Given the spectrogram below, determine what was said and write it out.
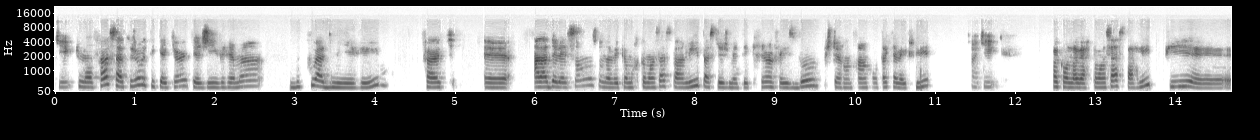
Puis, mon frère, ça a toujours été quelqu'un que j'ai vraiment beaucoup admiré. Fait que, euh, à l'adolescence, on avait comme recommencé à se parler parce que je m'étais créé un Facebook, puis j'étais rentrée en contact avec lui. OK. Fait qu'on avait recommencé à se parler, puis euh,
